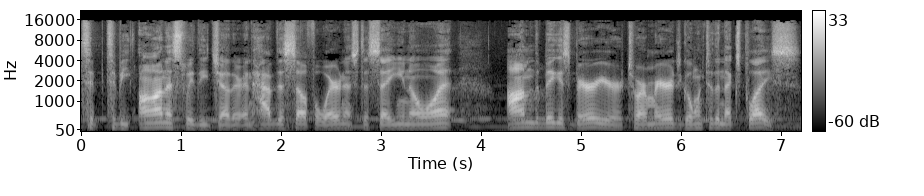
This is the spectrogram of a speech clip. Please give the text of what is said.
to, to be honest with each other and have the self-awareness to say you know what? I'm the biggest barrier to our marriage going to the next place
